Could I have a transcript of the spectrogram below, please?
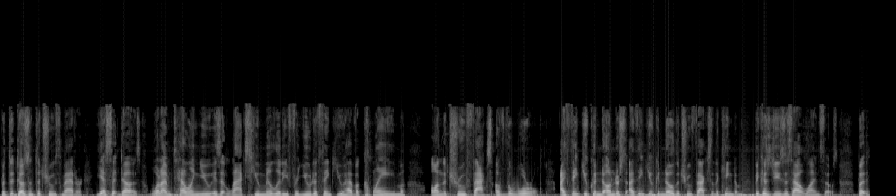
but the, doesn't the truth matter? Yes, it does. What I'm telling you is it lacks humility for you to think you have a claim on the true facts of the world. I think you can understand. I think you can know the true facts of the kingdom because Jesus outlines those. But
